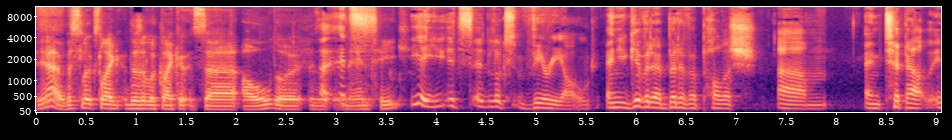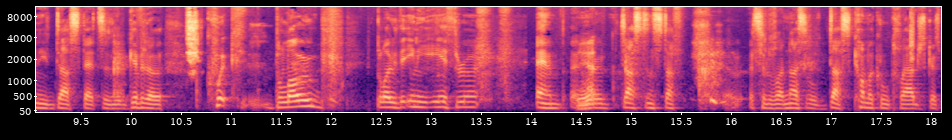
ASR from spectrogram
yeah, this looks like. Does it look like it's uh, old or is it an antique? Yeah, you, it's it looks very old, and you give it a bit of a polish um, and tip out any dust that's in it. Give it a quick blow, blow the, any air through it, and, and Yeah. dust and stuff. uh, Sort of a nice little dust comical cloud just goes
